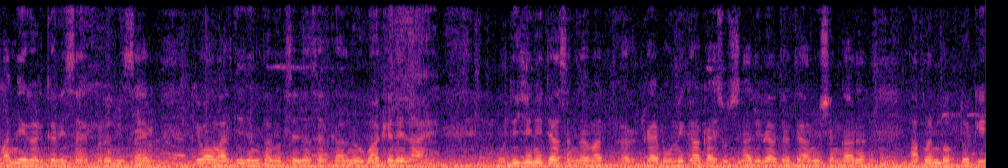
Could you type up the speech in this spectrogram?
माननीय गडकरी साहेब फडणवीस साहेब किंवा भारतीय जनता पक्षाच्या सरकारनं उभा केलेला आहे. मोदीजींनी त्या संदर्भात काय भूमिका काय सूचना दिल्या होत्या त्या अनुषंगानं आपण बघतो की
